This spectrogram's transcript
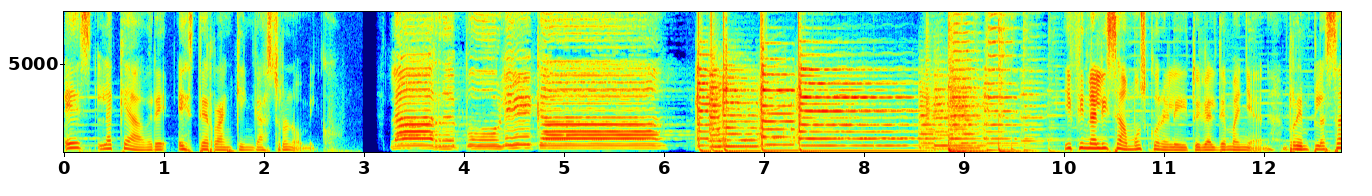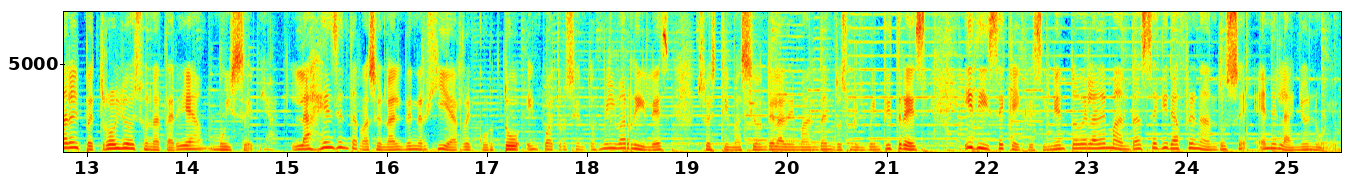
es la que abre este ranking gastronómico. La República. Y finalizamos con el editorial de mañana. Reemplazar el petróleo es una tarea muy seria. La Agencia Internacional de Energía recortó en 400.000 barriles su estimación de la demanda en 2023 y dice que el crecimiento de la demanda seguirá frenándose en el año nuevo.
